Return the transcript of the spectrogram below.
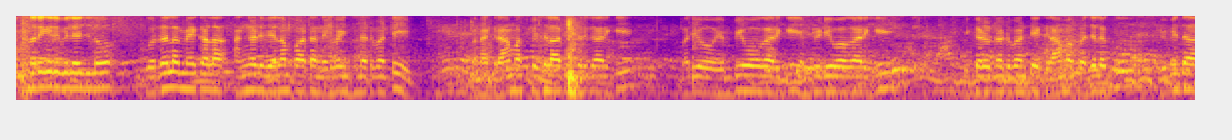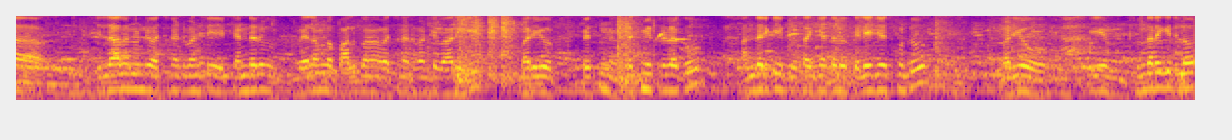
సుందరగిరి విలేజ్లో గొర్రెల మేకల అంగడి వేలంపాట నిర్వహించినటువంటి మన గ్రామ స్పెషల్ ఆఫీసర్ గారికి మరియు ఎంపీఓ గారికి ఎంపీడీఓ గారికి ఇక్కడ ఉన్నటువంటి గ్రామ ప్రజలకు వివిధ జిల్లాల నుండి వచ్చినటువంటి టెండరు వేలంలో పాల్గొన వచ్చినటువంటి వారికి మరియు ప్రెస్ ప్రెస్ మిత్రులకు అందరికీ కృతజ్ఞతలు తెలియజేసుకుంటూ మరియు ఈ సుందరగిరిలో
